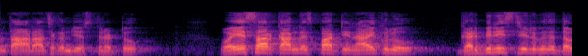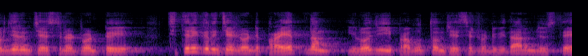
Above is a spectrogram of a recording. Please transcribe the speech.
ప్రజలంతా అరాచకం చేస్తున్నట్టు వైఎస్ఆర్ కాంగ్రెస్ పార్టీ నాయకులు గర్భిణీ స్త్రీల మీద దౌర్జన్యం చేస్తున్నటువంటి చిత్రీకరించేటువంటి ప్రయత్నం ఈరోజు ఈ ప్రభుత్వం చేసేటువంటి విధానం చూస్తే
